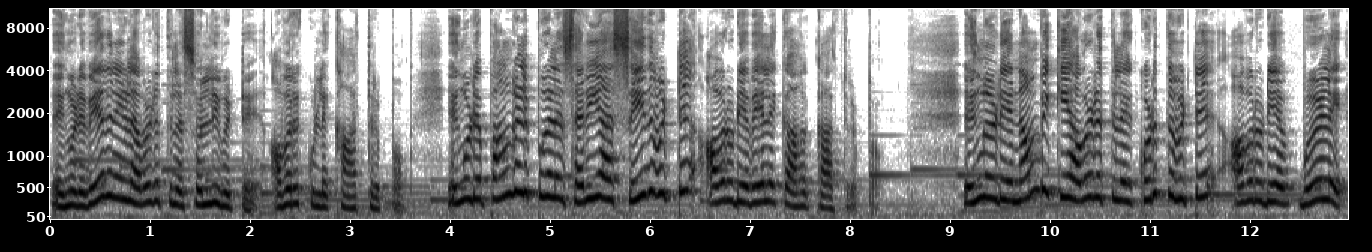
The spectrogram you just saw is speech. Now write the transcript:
எங்களுடைய வேதனைகளை அவரிடத்தில் சொல்லிவிட்டு அவருக்குள்ளே காத்திருப்போம். எங்களுடைய பங்களிப்புகளை சரியாக செய்துவிட்டு அவருடைய வேலைக்காக காத்திருப்போம். எங்களுடைய நம்பிக்கையை அவரிடத்தில் கொடுத்துவிட்டு அவருடைய வேலை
